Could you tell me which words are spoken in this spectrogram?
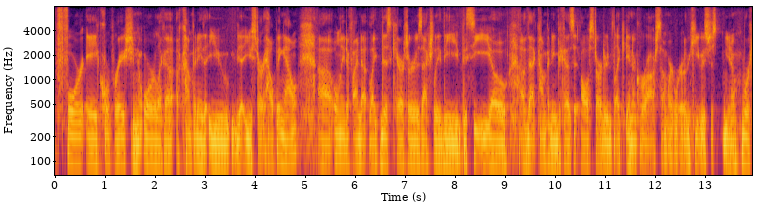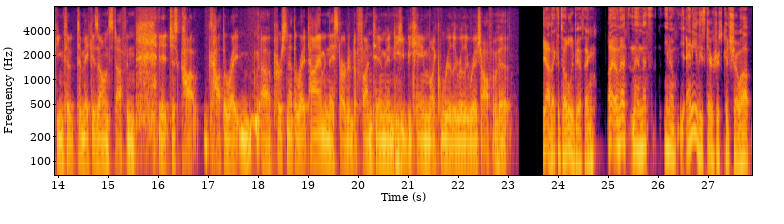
for a corporation or like a, a company that you that you start helping out, uh, only to find out like this character is actually the the CEO of that company because it all started like in a garage somewhere where he was just you know working to to make his own stuff and it just caught caught the right uh, person at the right time time and they started to fund him and he became like really really rich off of it. Yeah that could totally be a thing. Uh, and that's and that's you know any of these characters could show up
